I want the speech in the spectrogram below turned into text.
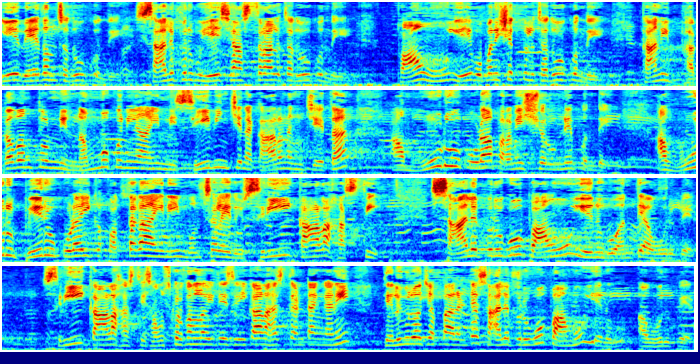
ఏ వేదం చదువుకుంది సాలిపురుగు ఏ శాస్త్రాలు చదువుకుంది పాము ఏ ఉపనిషత్తులు చదువుకుంది కానీ భగవంతుణ్ణి నమ్ముకుని ఆయన్ని సేవించిన కారణం చేత ఆ మూడు కూడా పరమేశ్వరుణ్ణే పొందే ఆ ఊరు పేరు కూడా ఇక కొత్తగా ఆయన ఏం ఉంచలేదు. శ్రీకాళహస్తి. సాలెపురుగు పాము ఏనుగు అంతే ఆ ఊరి పేరు. శ్రీకాళహస్తి. సంస్కృతంలో అయితే శ్రీకాళహస్తి అంటాం కానీ తెలుగులో చెప్పాలంటే సాలెపురుగు పాము ఏనుగు ఆ ఊరి పేరు.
